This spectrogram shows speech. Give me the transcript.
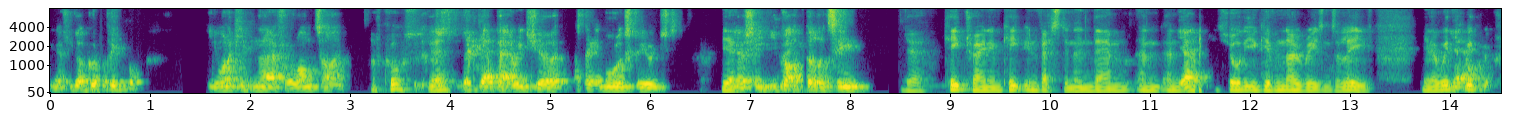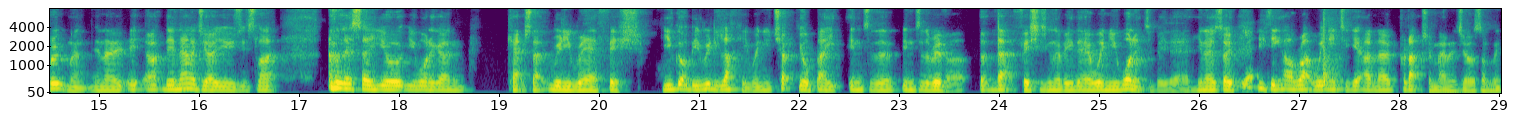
You know, if you've got good people, you want to keep them there for a long time Of course, yeah, because they get better each year as they get more experienced. yeah, You know, so you've got to build a team. yeah. Keep training, keep investing in them, and and Yeah. sure that you give them no reason to leave. You know, with, Yeah. with recruitment, you know, it, uh, the analogy I use, it's like, let's say you you want to go and catch that really rare fish. You've got to be really lucky when you chuck your bait into the into the river that that fish is going to be there when you want it to be there. You know, so Yeah. you think, oh right, we need to get I don't know production manager or something.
